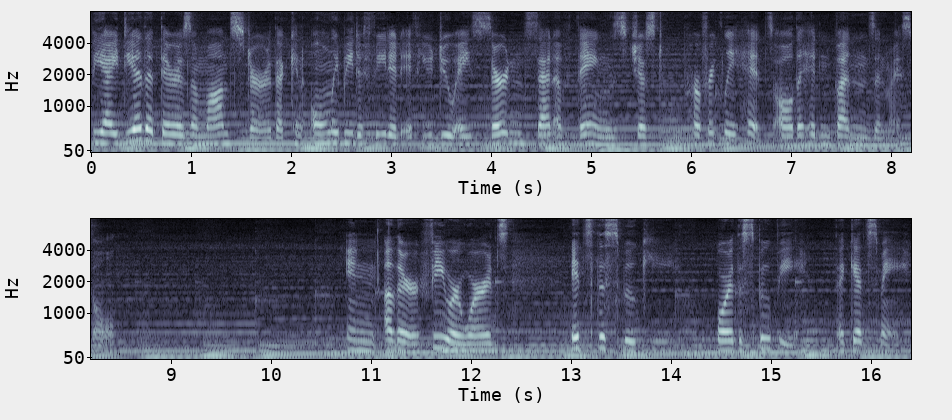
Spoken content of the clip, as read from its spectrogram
The idea that there is a monster that can only be defeated if you do a certain set of things just perfectly hits all the hidden buttons in my soul. In other, fewer words, it's the spooky, or the spoopy, that gets me.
